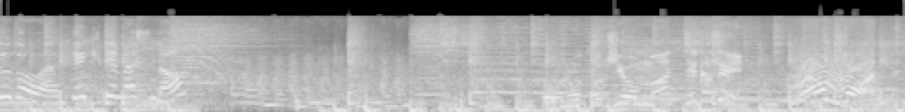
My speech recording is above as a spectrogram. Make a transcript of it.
覚悟はできてますの？この時を待ってたぜ。ラウンド1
